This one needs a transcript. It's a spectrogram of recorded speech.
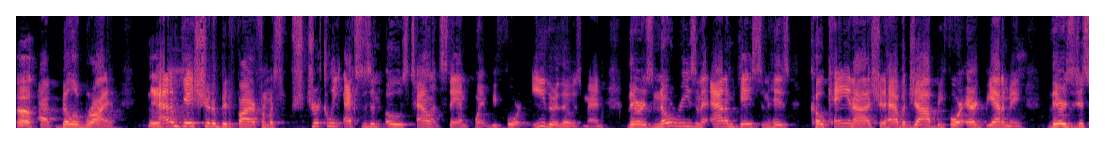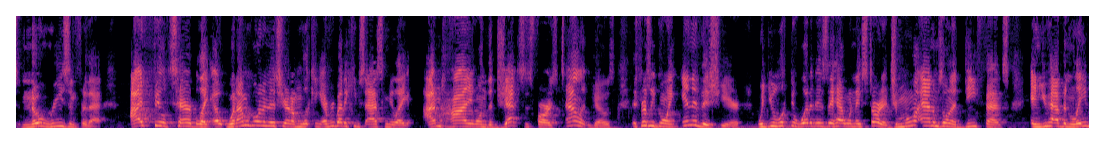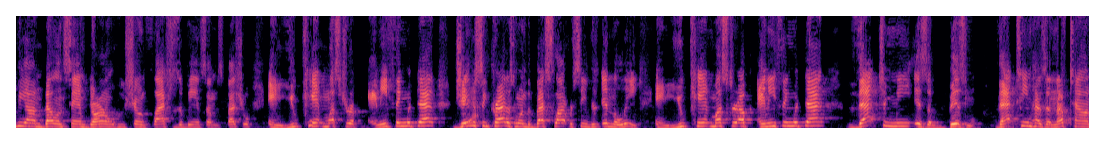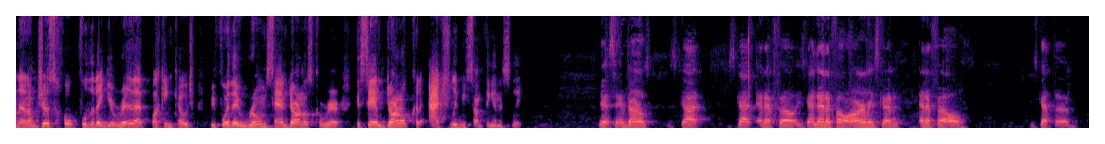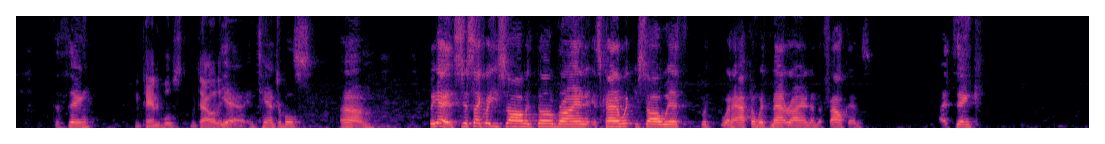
Oh, Uh, Bill O'Brien. yeah. Adam Gase should have been fired from a strictly X's and O's talent standpoint before either of those men. There is no reason that Adam Gase and his cocaine eyes should have a job before Eric Bieniemy. There's just no reason for that. I feel terrible. Like uh, when I'm going in this year and I'm looking, everybody keeps asking me, like, I'm high on the Jets as far as talent goes, especially going into this year. When you looked at what it is they had when they started, Jamal Adams on a defense, and you have in Le'Veon Bell and Sam Darnold, who's shown flashes of being something special, and you can't muster up anything with that. Jamison Crowder is one of the best slot receivers in the league, and you can't muster up anything with that. That to me is abysmal. That team has enough talent, and I'm just hopeful that they get rid of that fucking coach before they ruin Sam Darnold's career. Because Sam Darnold could actually be something in this league. Yeah, Sam Darnold. He's got he's got NFL. He's got an NFL arm. He's got an NFL. He's got the the thing. Intangibles, mentality. Yeah, intangibles. Um, but yeah, it's just like what you saw with Bill O'Brien. It's kind of what you saw with with what happened with Matt Ryan and the Falcons. I think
